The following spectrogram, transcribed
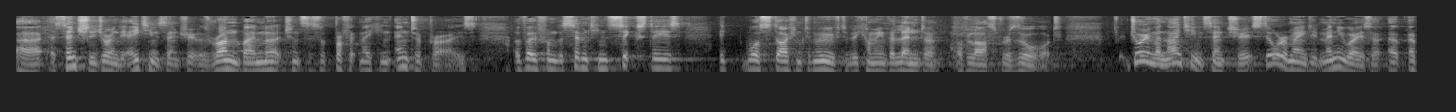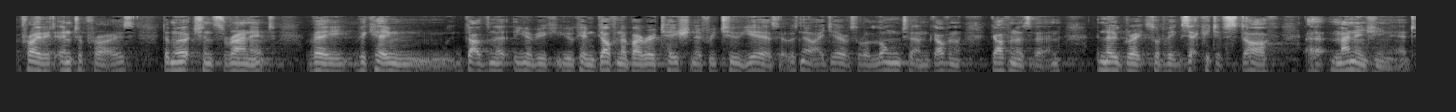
Uh, essentially, during the 18th century, it was run by merchants as a profit making enterprise, although from the 1760s it was starting to move to becoming the lender of last resort. During the 19th century, it still remained in many ways a, a, private enterprise. The merchants ran it. They became governor, you know, became governor by rotation every two years. There was no idea of sort of long-term governor, governors then. No great sort of executive staff uh, managing it.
